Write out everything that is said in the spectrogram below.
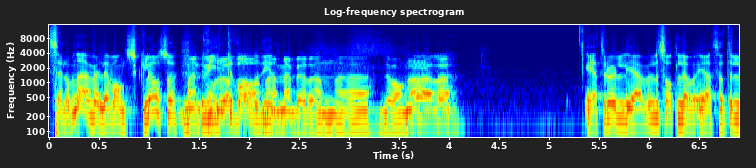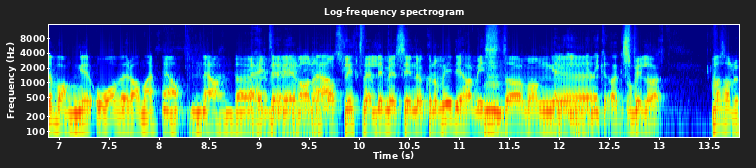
Selv om det er veldig vanskelig. Også, Men tror du at Ranheim er bedre enn eh, Levanger, eller? Jeg tror jeg vil satt Lev- jeg setter Levanger over Ranheim. Ja, Ja, det er helt enig. Ranheim har slitt veldig med sin økonomi. De har mista mange ingen økonomi. spillere. Hva sa du?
